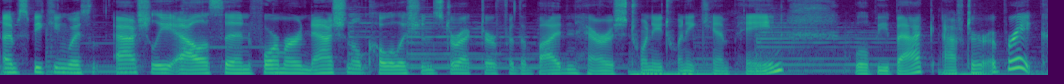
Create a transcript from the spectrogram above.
I'm speaking with Ashley Allison, former National Coalitions Director for the Biden Harris 2020 campaign. We'll be back after a break.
